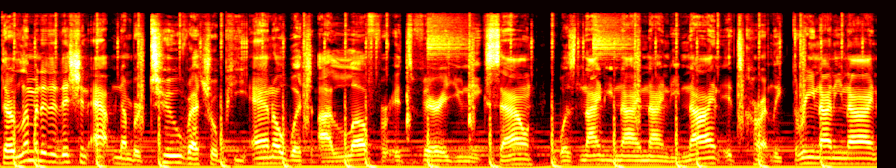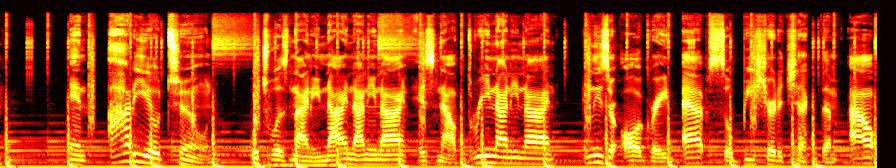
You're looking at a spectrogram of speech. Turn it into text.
Their limited edition app number two, Retro Piano, which I love for its very unique sound, was $99.99. It's currently $3.99. And Audio Tune, which was $99.99, is now $3.99. And these are all great apps, so be sure to check them out.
